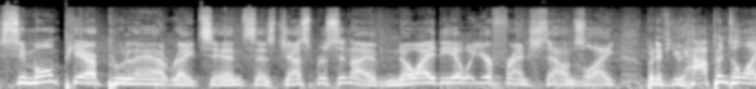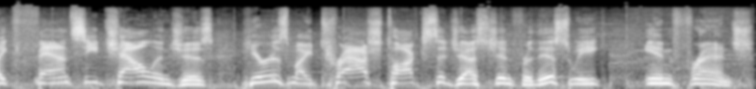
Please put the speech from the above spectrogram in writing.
Simon Pierre Poulin writes in, says, Jespersen, I have no idea what your French sounds like, but if you happen to like fancy challenges, here is my trash talk suggestion for this week in French.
